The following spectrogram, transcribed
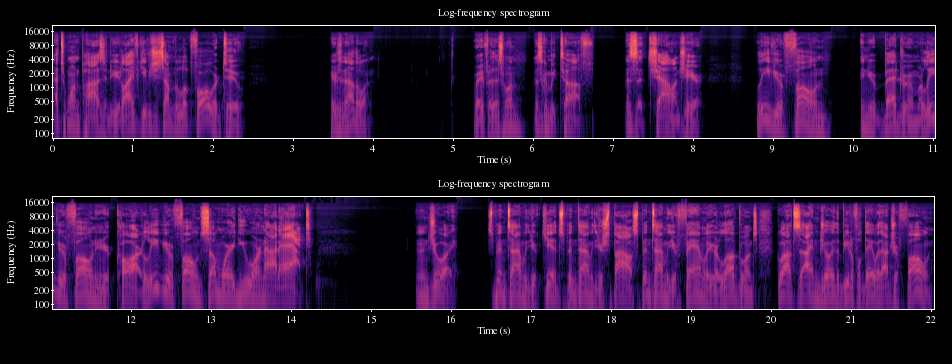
That's one positive of your life. Gives you something to look forward to. Here's another one. Ready for this one? This is going to be tough. This is a challenge here. Leave your phone in your bedroom or leave your phone in your car. Leave your phone somewhere you are not at and enjoy. Spend time with your kids, spend time with your spouse, spend time with your family, your loved ones. Go outside and enjoy the beautiful day without your phone.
